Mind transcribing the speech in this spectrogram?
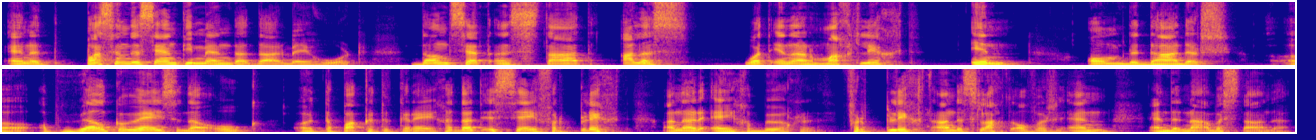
En het passende sentiment dat daarbij hoort, dan zet een staat alles wat in haar macht ligt in om de daders uh, op welke wijze dan ook uh, te pakken te krijgen. Dat is zij verplicht aan haar eigen burger, verplicht aan de slachtoffers en, en de nabestaanden.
